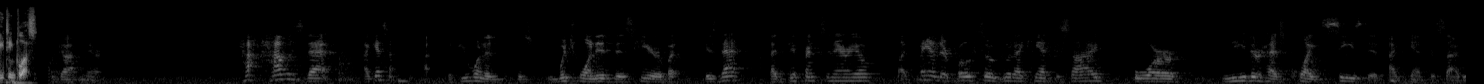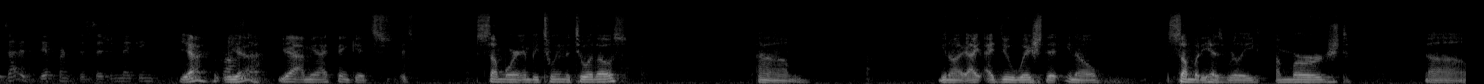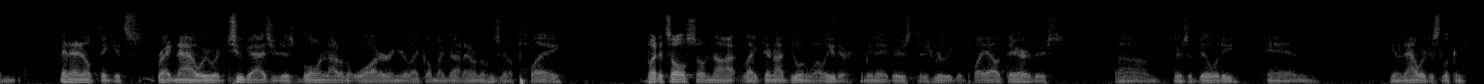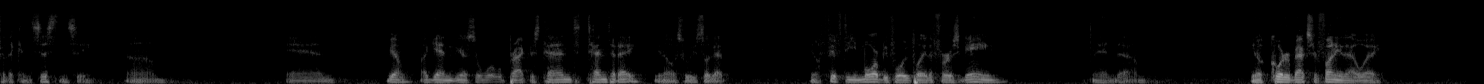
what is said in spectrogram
18 plus. gotten there. How, how is that? I guess if you want to, which one is this here? But is that a different scenario? Like, man, they're both so good, I can't decide, or neither has quite seized it, I can't decide. Is that a different decision making? Yeah, process? yeah, yeah. I mean, I think it's it's somewhere in between the two of those. Um, you know, I, I do wish that you know somebody has really emerged, um, and I don't think it's right now where two guys are just blowing it out of the water, and you're like, oh my god, I don't know who's going to play. But it's also not like they're not doing well either. I mean, they, there's there's really good play out there. There's um, there's ability, and you know now we're just looking for the consistency. Um, and you know, again, you know, so what we'll practice 10, 10 today. You know, so we still got you know 15 more before we play the first game. And um, you know, quarterbacks are funny that way.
